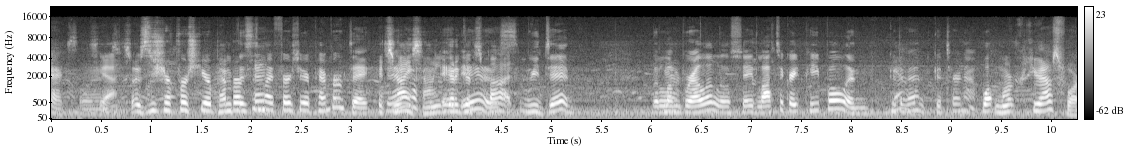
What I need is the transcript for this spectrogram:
Excellent. Yeah. So is this your first year at Pembroke This Day? is my first year at Pembroke Day. It's nice, huh? You got a good is. spot. We did. Little Yeah. umbrella, little shade, lots of great people, and good Yeah. event, good turnout. What more could you ask for?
